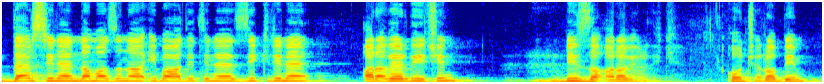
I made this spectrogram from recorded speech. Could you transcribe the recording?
dersine, namazına, ibadetine, zikrine ara verdiği için biz de ara verdik. Onun için Rabbim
